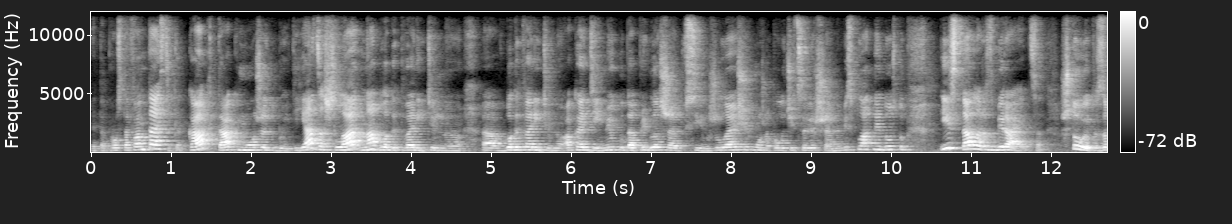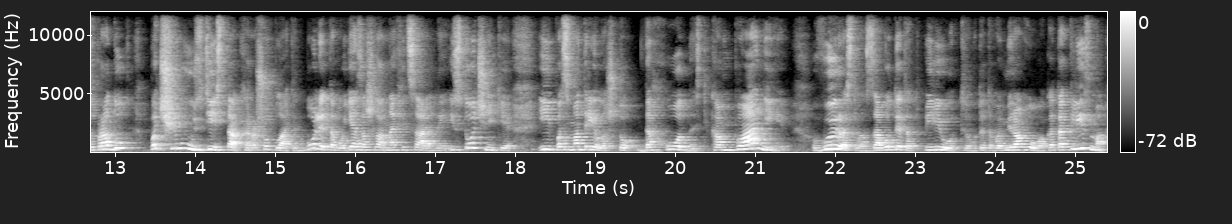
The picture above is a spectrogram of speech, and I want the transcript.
Это просто фантастика. Как так может быть? Я зашла на благотворительную, э, в благотворительную академию, куда приглашают всех желающих, можно получить совершенно бесплатный доступ, и стала разбираться, что это за продукт, почему здесь так хорошо платят. Более того, я зашла на официальные источники и посмотрела, что доходность компании выросла за вот этот период вот этого мирового катаклизма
